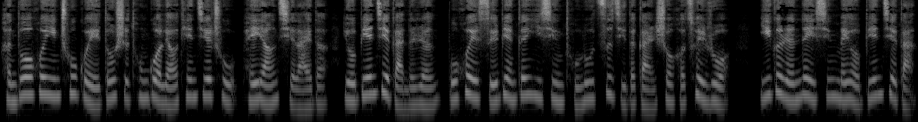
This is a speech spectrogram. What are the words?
很多婚姻出轨都是通过聊天接触培养起来的。有边界感的人不会随便跟异性吐露自己的感受和脆弱。一个人内心没有边界感，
